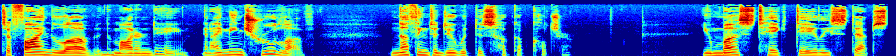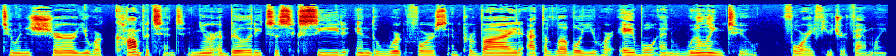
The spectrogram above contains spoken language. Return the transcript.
To find love in the modern day, and I mean true love, nothing to do with this hookup culture. You must take daily steps to ensure you are competent in your ability to succeed in the workforce and provide at the level you are able and willing to for a future family.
